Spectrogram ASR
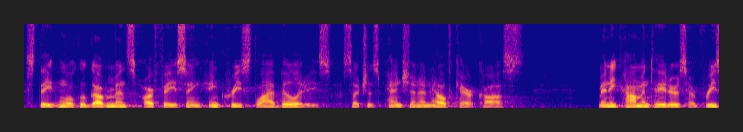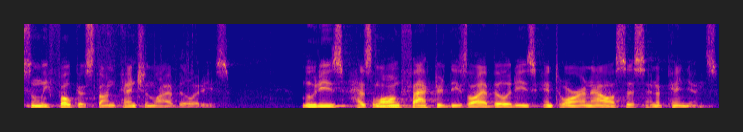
State and local governments are facing increased liabilities, such as pension and health care costs. Many commentators have recently focused on pension liabilities. Moody's has long factored these liabilities into our analysis and opinions.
